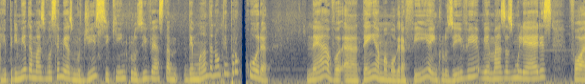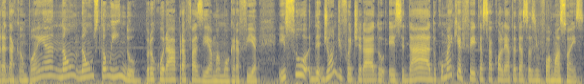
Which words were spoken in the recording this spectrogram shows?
reprimida, mas você mesmo disse que, inclusive, esta demanda não tem procura né? Eh, tem a mamografia, inclusive, mas as mulheres fora da campanha não, não estão indo procurar para fazer a mamografia. Isso, de onde foi tirado esse dado? Como é que é feita essa coleta dessas informações?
